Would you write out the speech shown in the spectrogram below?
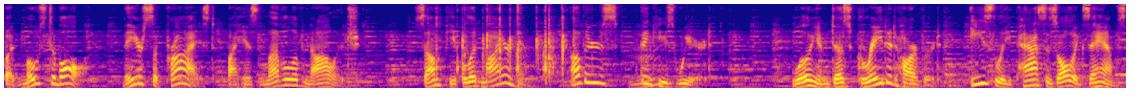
but most of all, they are surprised by his level of knowledge. Some people admire him, others think mm-hmm. he's weird. William does great at Harvard, easily passes all exams,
